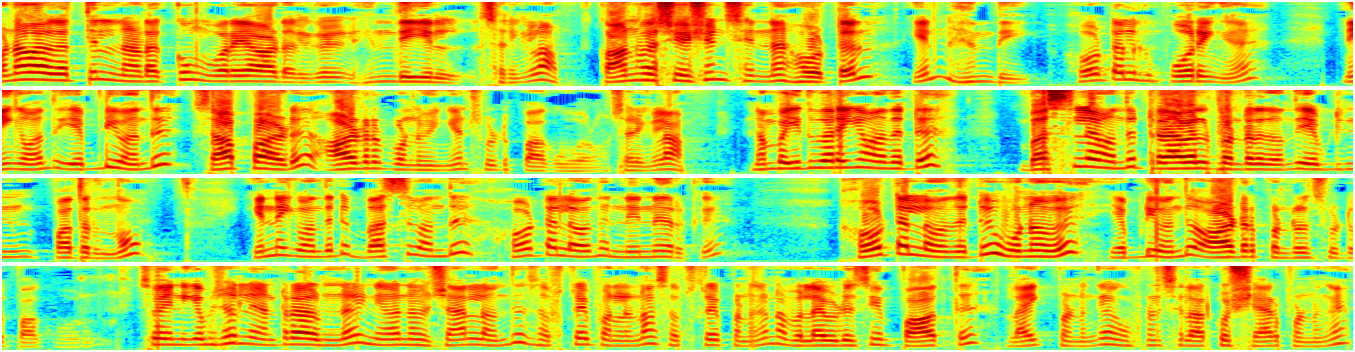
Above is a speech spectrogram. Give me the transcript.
உணவகத்தில் நடக்கும் உரையாடல்கள் ஹிந்தியில். சரிங்களா? Conversations in hotel in Hindi ஹோட்டலுக்கு போகிறீங்க நீங்கள் வந்து எப்படி வந்து சாப்பாடு ஆர்டர் பண்ணுவீங்கன்னு சொல்லிட்டு பார்க்க போகிறோம் சரிங்களா? நம்ம இது வரைக்கும் வந்துட்டு பஸ்ஸில் வந்து ட்ராவல் பண்ணுறது வந்து எப்படின்னு பார்த்துருந்தோம். இன்றைக்கி வந்துட்டு பஸ் வந்து ஹோட்டலில் வந்து நின்று இருக்குது ஹோட்டலில் வந்துட்டு உணவு எப்படி வந்து ஆர்டர் பண்ணுறதுன்னு சொல்லிட்டு பார்க்க போகிறோம் ஸோ இன்றைக்கி எபிசோடில் என்ட்ரு ஆகுதுன்னா நீங்கள் நம்ம சேனலில் வந்து சப்ஸ்கிரைப் பண்ணலன்னா சப்ஸ்கிரைப் பண்ணுங்கள் நம்ம எல்லா வீடியோஸையும் பார்த்து லைக் பண்ணுங்கள் உங்கள் ஃப்ரெண்ட்ஸ் எல்லாருக்கும் ஷேர் பண்ணுங்கள்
